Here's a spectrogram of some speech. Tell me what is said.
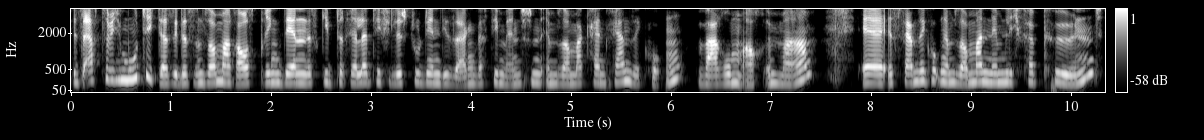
Ist auch ziemlich mutig, dass sie das im Sommer rausbringen, denn es gibt relativ viele Studien, die sagen, dass die Menschen im Sommer kein Fernseh gucken. Warum auch immer. Äh, ist Fernsehgucken im Sommer nämlich verpönt.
